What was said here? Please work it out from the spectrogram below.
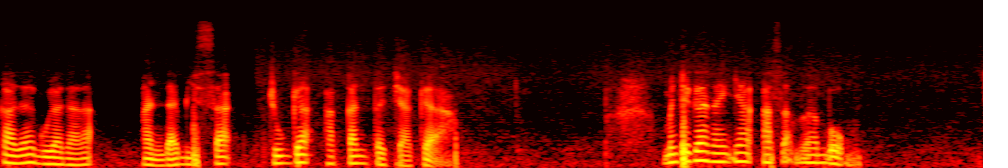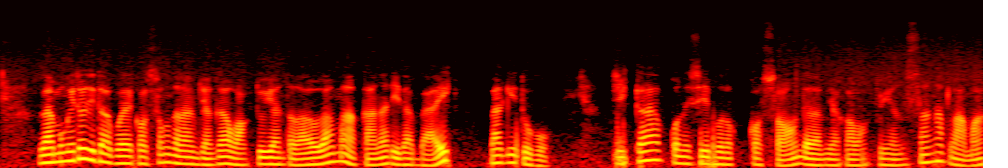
kadar gula darah Anda bisa juga akan terjaga. Mencegah naiknya asam lambung. Lambung itu tidak boleh kosong dalam jangka waktu yang terlalu lama karena tidak baik bagi tubuh. Jika kondisi perut kosong dalam jangka waktu yang sangat lama,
